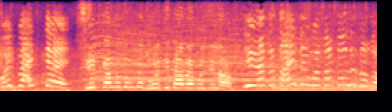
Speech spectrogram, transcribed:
ওই বাইতে সিট কেন তো তোমাকে ধরে দিতে হবে বলছিলাম ঠিক আছে তাই দেবো তা চলে দেবো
